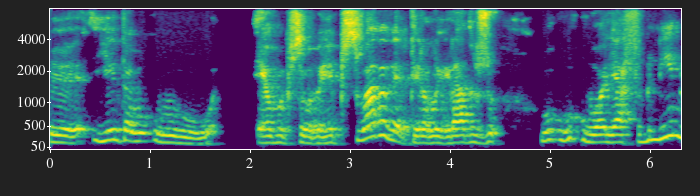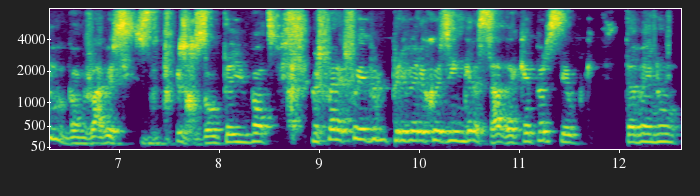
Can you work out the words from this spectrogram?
eh, e então o, é uma pessoa bem apessoada, deve ter alegrado os o, o, olhar feminino. Vamos lá ver se isso depois resulta em votos. Mas parece que foi a primeira coisa engraçada que apareceu, porque também não.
